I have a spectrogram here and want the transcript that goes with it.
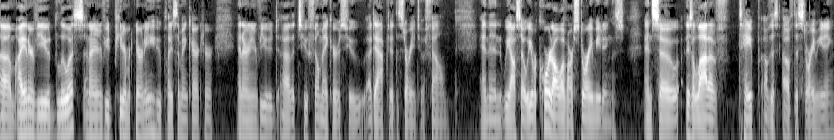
Um, I interviewed Louis and I interviewed Peter McNerney, who plays the main character, and I interviewed uh, the two filmmakers who adapted the story into a film. And then we also we record all of our story meetings, and so there's a lot of tape of this of the story meeting.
